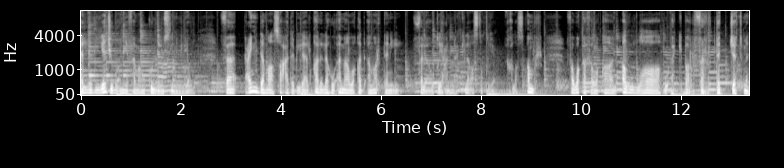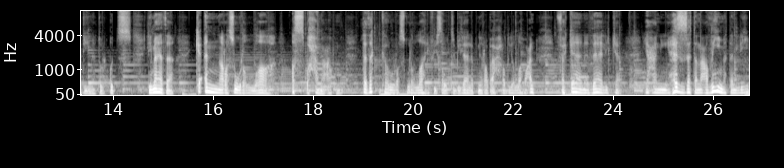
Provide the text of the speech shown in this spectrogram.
الذي يجب أن يفهمه كل مسلم اليوم. فعندما صعد بلال قال له أما وقد أمرتني فلا أطيعنك لا أستطيع. خلاص أمر. فوقف وقال الله أكبر فارتجت مدينة القدس. لماذا؟ كأن رسول الله أصبح معهم. تذكروا رسول الله في صوت بلال بن رباح رضي الله عنه فكان ذلك يعني هزة عظيمة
